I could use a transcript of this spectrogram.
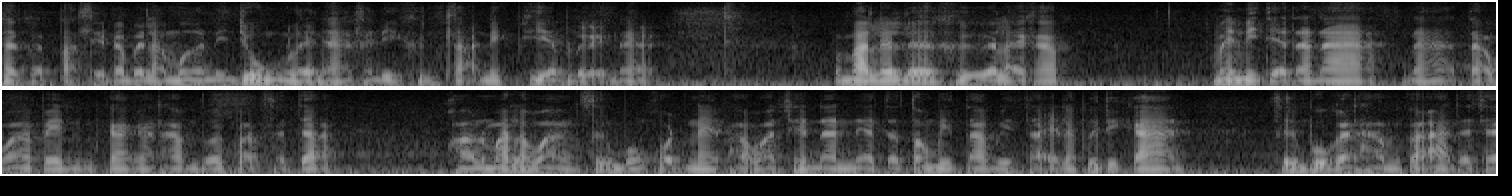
ถ้าเกิดตัดสินว่าเป็นละเมิดนี่ยุ่งเลยนะคดีขึ้นศาลอีกเพียบเลยนะประมาทเลินเล่อคืออะไรครับ ไม่มีเจตนานะฮะแต่ว่าเป็นการกระทำโดยปราศจากความระมัดระวัง ซึ่งบ่งผลในภาวะเช่นนั้นเนี่ยจะต้องมีตามวิสัยและพฤติการ ซึ่งผู้กระทำก็อาจจะใช้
